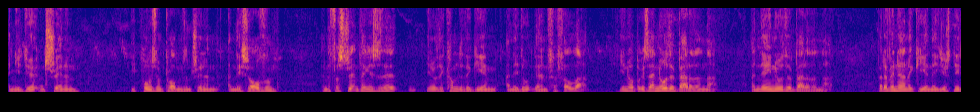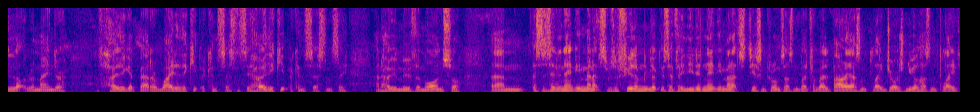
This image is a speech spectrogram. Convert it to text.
and you do it in training. You pose them problems in training, and they solve them. And the frustrating thing is that you know they come to the game and they don't then fulfil that. You know, because I know they're better than that, and they know they're better than that. But every now and again, they just need a little reminder of how they get better, why do they keep their consistency, how they keep their consistency, and how we move them on. So, um, as I say, the 90 minutes, there was a few of them looked as if they needed 90 minutes. Jason Crones hasn't played for a while, Barry hasn't played, George Newell hasn't played.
